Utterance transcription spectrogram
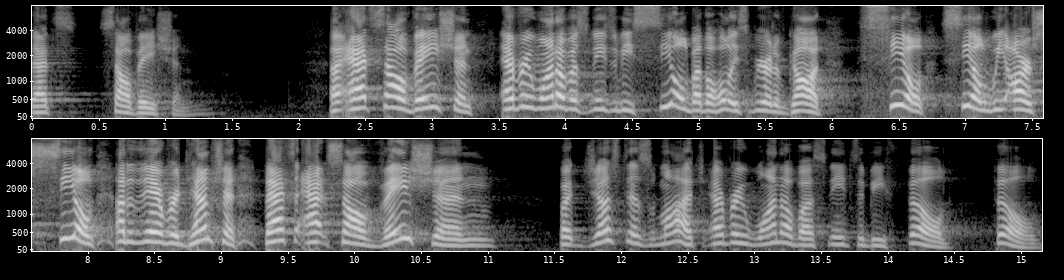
That's salvation. Uh, at salvation, every one of us needs to be sealed by the Holy Spirit of God. Sealed, sealed. We are sealed under the day of redemption. That's at salvation. But just as much, every one of us needs to be filled. Filled.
